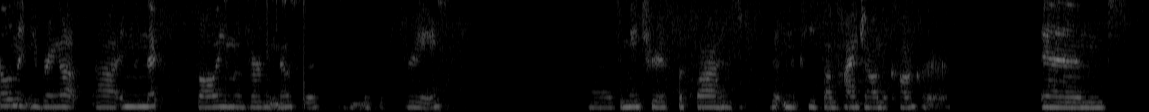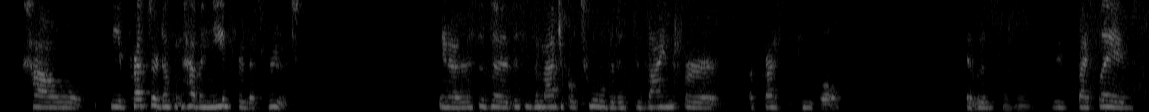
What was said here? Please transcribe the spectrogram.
element you bring up. Uh, in the next volume of Verdant Gnosis, Gnosis 3, uh, Demetrius Lacroix has written a piece on High John the Conqueror and how the oppressor doesn't have a need for this root. You know, this is a this is a magical tool that is designed for oppressed people. It was mm-hmm. used by slaves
